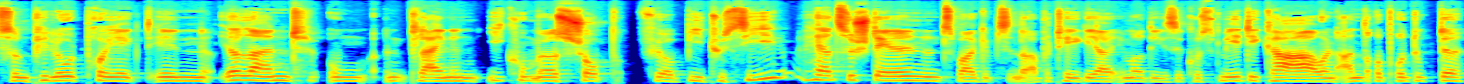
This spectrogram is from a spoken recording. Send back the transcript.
so ein Pilotprojekt in Irland, um einen kleinen E-Commerce-Shop für B2C herzustellen. Und zwar gibt es in der Apotheke ja immer diese Kosmetika und andere Produkte,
